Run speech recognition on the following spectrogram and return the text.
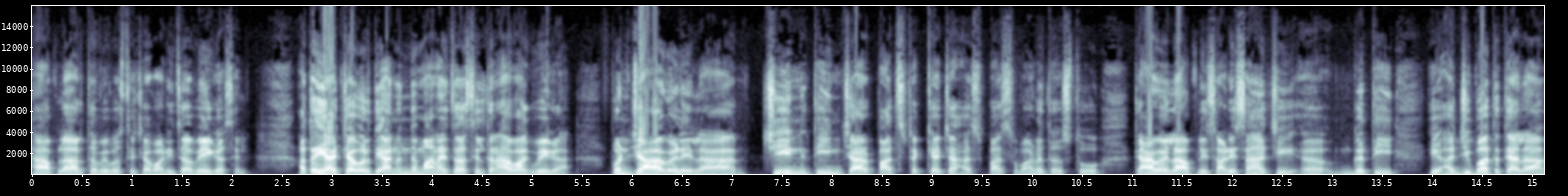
हा आपला अर्थव्यवस्थेच्या वाढीचा वेग असेल. आता ह्याच्यावरती आनंद मानायचा असेल तर हा भाग वेगळा. पण ज्या वेळेला चीन तीन चार पाच टक्क्याच्या आसपास वाढत असतो त्यावेळेला आपली साडेसहाची गती ही अजिबात त्याला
